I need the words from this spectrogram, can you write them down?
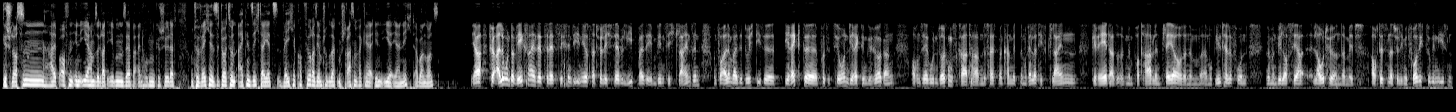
geschlossen, halboffen in ihr, haben Sie gerade eben sehr beeindruckend geschildert. Und für welche Situation eignen sich da jetzt welche Kopfhörer? Sie haben schon gesagt, im Straßenverkehr in ihr eher nicht, aber ansonsten? Ja, für alle Unterwegseinsätze letztlich sind die In-Ears natürlich sehr beliebt, weil sie eben winzig klein sind und vor allem, weil sie durch diese direkte Position, direkt im Gehörgang, auch einen sehr guten Wirkungsgrad haben. Das heißt, man kann mit einem relativ kleinen Gerät, also irgendeinem portablen Player oder einem äh, Mobiltelefon, wenn man will, auch sehr laut hören damit. Auch das ist natürlich mit Vorsicht zu genießen,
